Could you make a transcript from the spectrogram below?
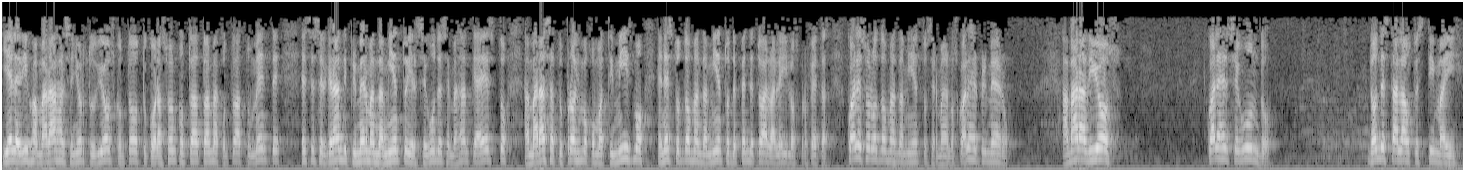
Y él le dijo, amarás al Señor tu Dios con todo tu corazón, con toda tu alma, con toda tu mente. Este es el grande y primer mandamiento, y el segundo es semejante a esto, amarás a tu prójimo como a ti mismo. En estos dos mandamientos depende toda la ley y los profetas. ¿Cuáles son los dos mandamientos, hermanos? ¿Cuál es el primero? Amar a Dios. ¿Cuál es el segundo? ¿Dónde está la autoestima ahí?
